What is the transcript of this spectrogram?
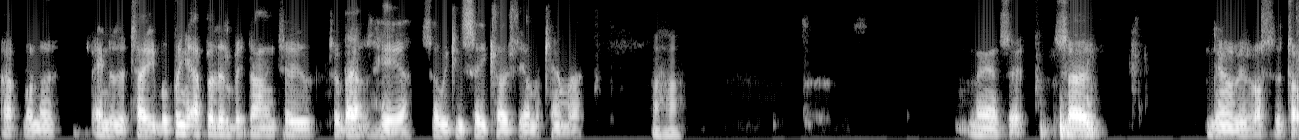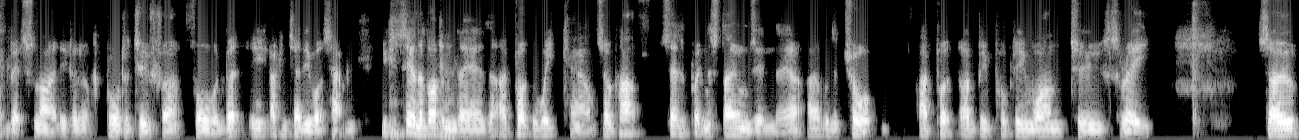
up on the end of the table. Bring it up a little bit down to, to about here so we can see closely on the camera. Uh-huh. That's it. So, you know, we've lost the top bit slightly because I brought it too far forward, but I can tell you what's happening. You can see on the bottom there that I put the week count. So apart, instead of putting the stones in there uh, with the chalk, I put, I'd be putting one, two, three. So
